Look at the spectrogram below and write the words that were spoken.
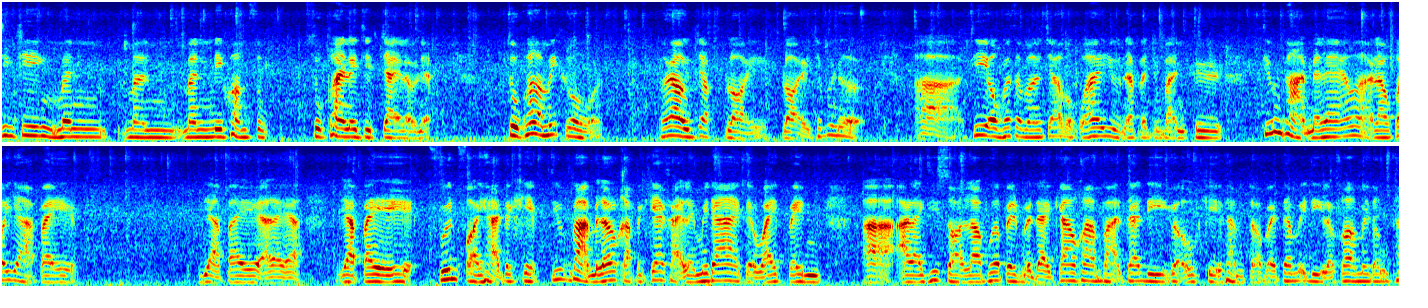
จริงๆมันมันมันมีความสุขสุขภายในจิตใจเราเนี่ย สุขเพราะเราไม่โกรธเพราะเราจะปล่อยปล่อยใช่ไหมเนอะ ที่องค์พระสัมมาสัมพุทธเจ้าบอกว่าให้อยู่ในปัจจุบันคือที่มันผ่านมาแล้วอะเราก็อย่าไป อย่าไปอะไรอะ อย่าไปฟื้นปล่อยหาตะเข็บที่ผ่านไปแล้วกลับไปแก้ไขอะไรไม่ได้ แต่ไว้เป็นอะไรที่สอนเราเพื่อเป็นบันไดก้าวข้ามผ่านถ้าดีก็โอเคทำต่อไปถ้าไม่ดีเราก็ไม่ต้องท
